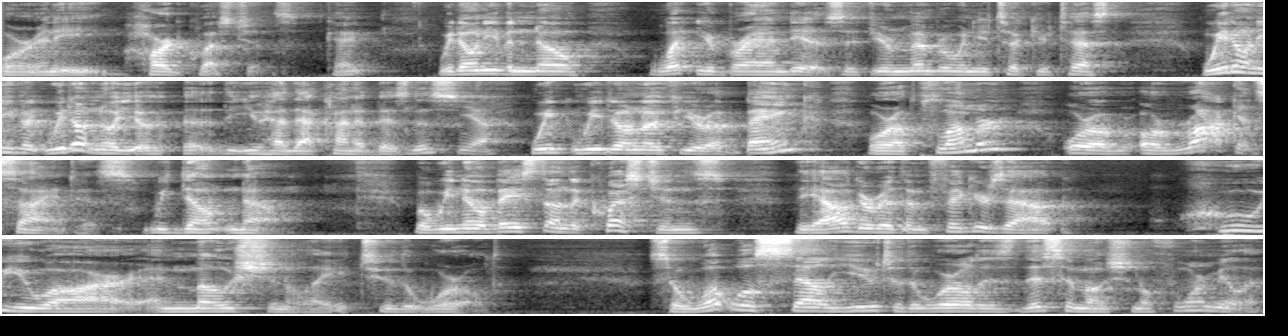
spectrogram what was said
or any hard questions. Okay. We don't even know what your brand is. If you remember when you took your test, we don't even we don't know you uh, that you had that kind of business. Yeah. We, we don't know if you're a bank or a plumber or a or rocket scientist. We don't know, but we know based on the questions, the algorithm figures out who you are emotionally to the world. So, what will sell you to the world is this emotional formula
